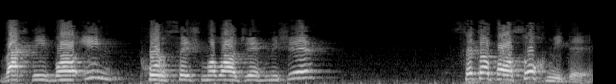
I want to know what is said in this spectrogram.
وقتی با این پرسش مواجه میشه سه تا پاسخ میده.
